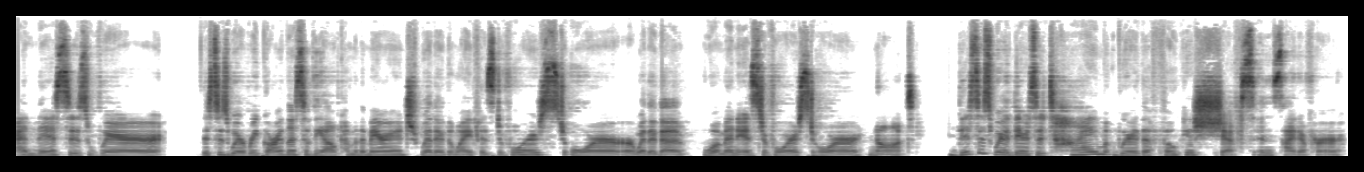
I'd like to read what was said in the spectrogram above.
And this is where this is where regardless of the outcome of the marriage, whether the wife is divorced or or whether the woman is divorced or not, this is where there's a time where the focus shifts inside of her.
